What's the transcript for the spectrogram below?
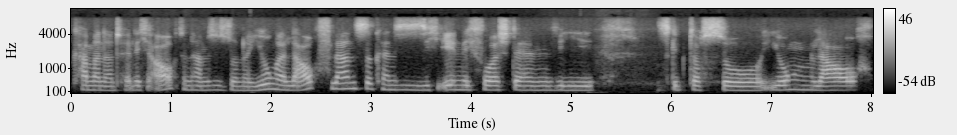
kann man natürlich auch, dann haben sie so eine junge Lauchpflanze, können Sie sich ähnlich vorstellen wie es gibt doch so jungen Lauch,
